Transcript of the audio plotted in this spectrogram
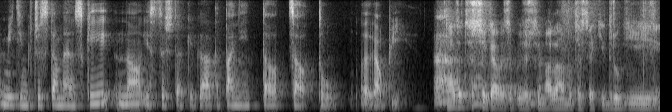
y, meeting czysto męski, no jest coś takiego, a ta pani to co tu robi? A to też ciekawe, co powiedziałeś tym, Alan, bo to jest taki drugi,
